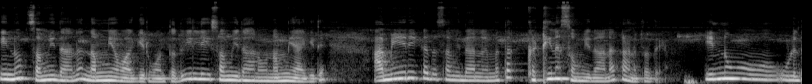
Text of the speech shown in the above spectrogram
ಇನ್ನು ಸಂವಿಧಾನ ನಮ್ಯವಾಗಿರುವಂಥದ್ದು. ಇಲ್ಲಿ ಸಂವಿಧಾನವು ನಮ್ಯ ಆಗಿದೆ ಅಮೇರಿಕದ ಸಂವಿಧಾನ ಮತ್ತು ಕಠಿಣ ಸಂವಿಧಾನ ಕಾಣುತ್ತದೆ. ಇನ್ನೂ ಉಳಿದ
